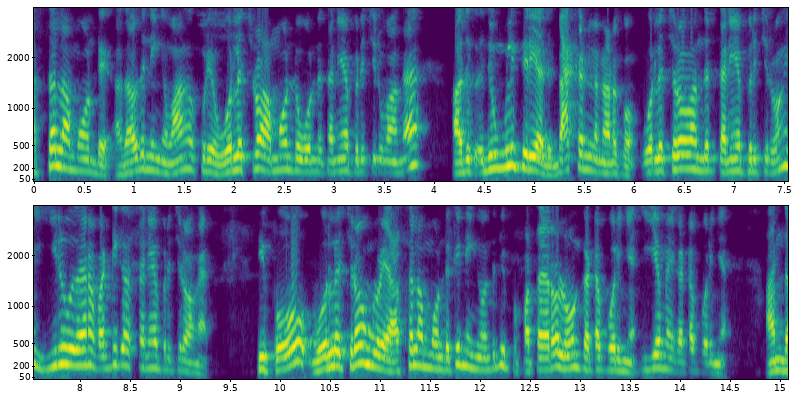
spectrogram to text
அசல் அமௌண்ட்டு அதாவது நீங்கள் வாங்கக்கூடிய ஒரு லட்ச ரூபா அமௌண்ட் ஒன்று தனியாக பிரிச்சிருவாங்க. அதுக்கு இது உங்களுக்கு தெரியாது. பேக் எண்ட்ல நடக்கும். ஒரு லட்ச ரூபா வந்துட்டு தனியா பிரிச்சிருவாங்க. இருபதாயிரம் வட்டி காசு தனியா பிரிச்சிருவாங்க. இப்போ ஒரு லட்ச ரூபா உங்களுடைய அசல் அமௌண்ட்டுக்கு நீங்க வந்துட்டு இப்போ பத்தாயிரம் ரூபா லோன் கட்ட போறீங்க. இஎம்ஐ கட்ட போறீங்க. அந்த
